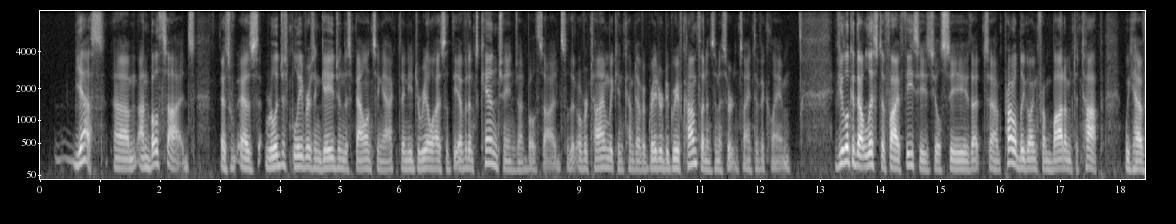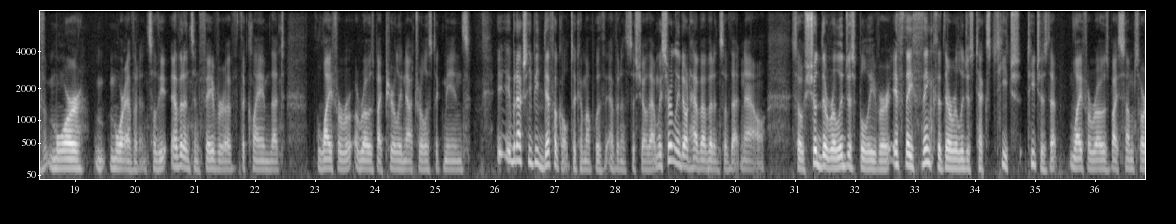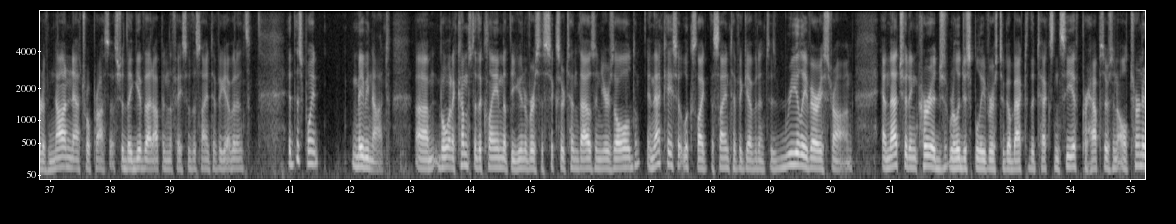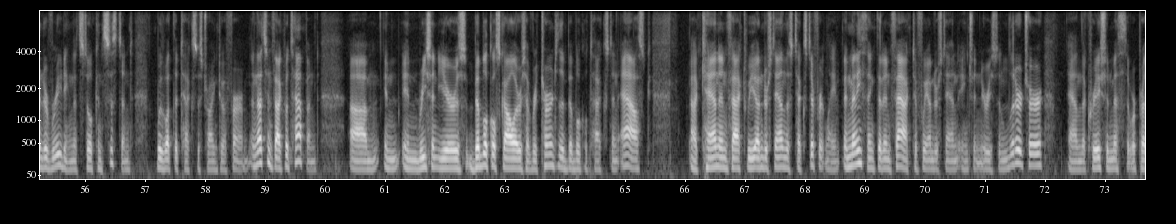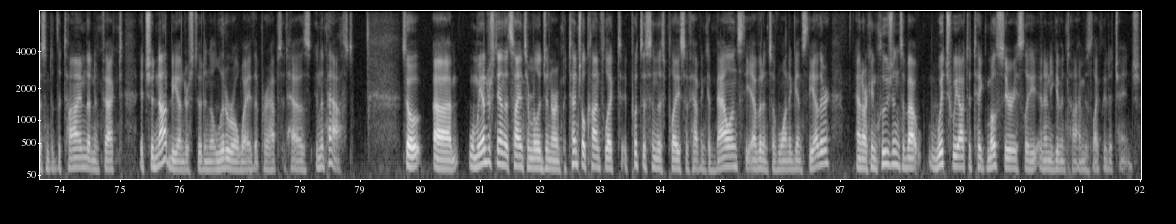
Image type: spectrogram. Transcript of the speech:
yes, um, on both sides. As, as religious believers engage in this balancing act, they need to realize that the evidence can change on both sides so that over time we can come to have a greater degree of confidence in a certain scientific claim. If you look at that list of five theses, you'll see that uh, probably going from bottom to top, we have more, more evidence. So the evidence in favor of the claim that life ar arose by purely naturalistic means, it, it, would actually be difficult to come up with evidence to show that. And we certainly don't have evidence of that now. So should the religious believer, if they think that their religious text teach, teaches that life arose by some sort of non-natural process, should they give that up in the face of the scientific evidence? At this point, maybe not. Um, but when it comes to the claim that the universe is six or 10,000 years old, in that case it looks like the scientific evidence is really very strong. And that should encourage religious believers to go back to the text and see if perhaps there's an alternative reading that's still consistent with what the text is trying to affirm. And that's in fact what's happened. Um, in, in recent years, biblical scholars have returned to the biblical text and asked, uh, can in fact we understand this text differently? And many think that in fact if we understand ancient Near Eastern literature and the creation myths that were present at the time, that in fact it should not be understood in the literal way that perhaps it has in the past. So um, when we understand that science and religion are in potential conflict, it puts us in this place of having to balance the evidence of one against the other, and our conclusions about which we ought to take most seriously at any given time is likely to change.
